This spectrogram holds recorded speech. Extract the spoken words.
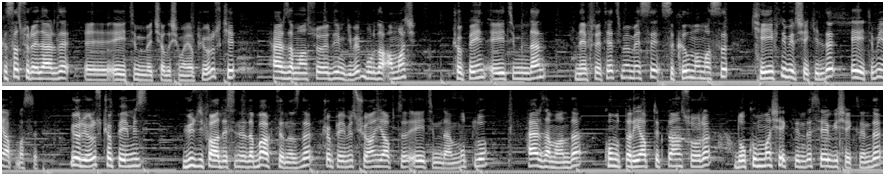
kısa sürelerde e, eğitim ve çalışma yapıyoruz ki her zaman söylediğim gibi burada amaç köpeğin eğitiminden nefret etmemesi, sıkılmaması, keyifli bir şekilde eğitimi yapması. Görüyoruz köpeğimiz yüz ifadesine de baktığınızda köpeğimiz şu an yaptığı eğitimden mutlu. Her zaman da komutları yaptıktan sonra dokunma şeklinde, sevgi şeklinde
